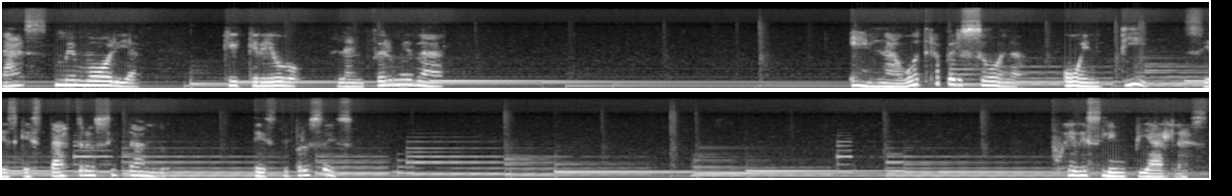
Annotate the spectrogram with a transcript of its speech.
las memorias que creó la enfermedad en la otra persona o en ti, si es que estás transitando este proceso, puedes limpiarlas.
